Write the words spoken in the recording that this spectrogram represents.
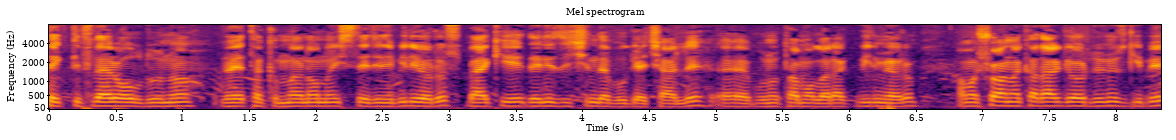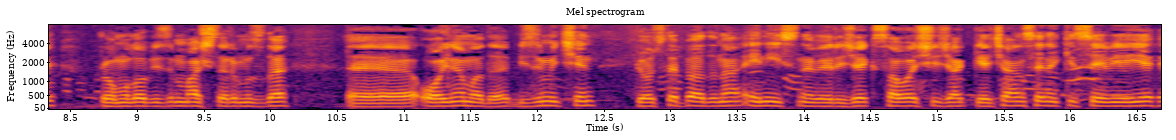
teklifler olduğunu ve takımların onu istediğini biliyoruz. Belki Deniz için de bu geçerli. E, bunu tam olarak bilmiyorum. Ama şu ana kadar gördüğünüz gibi Romulo bizim maçlarımızda e, oynamadı. Bizim için Göztepe adına en iyisini verecek, savaşacak, geçen seneki seviyeyi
